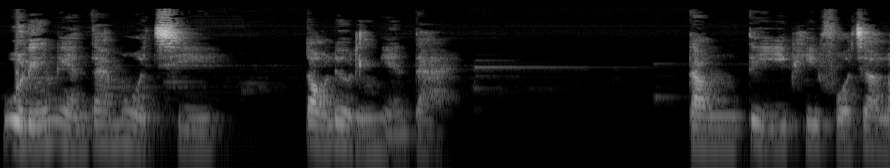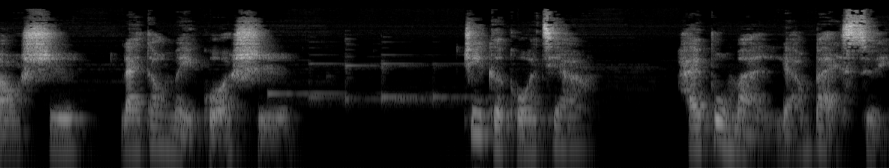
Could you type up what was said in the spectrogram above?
五零年代末期到六零年代，当第一批佛教老师来到美国时，这个国家。还不满两百岁。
